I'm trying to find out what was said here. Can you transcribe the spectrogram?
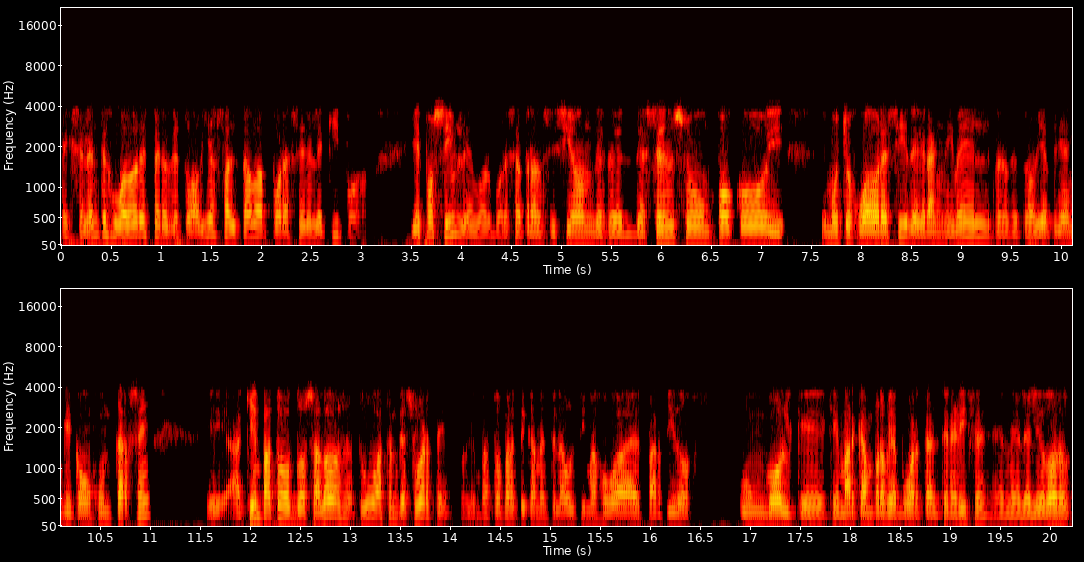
excelentes jugadores, pero que todavía faltaba por hacer el equipo. Y es posible por, esa transición desde el descenso un poco y, y muchos jugadores sí de gran nivel, pero que todavía tenían que conjuntarse. Eh, aquí empató 2 a 2, tuvo bastante suerte, porque empató prácticamente la última jugada del partido un gol que, que marca en propia puerta el Tenerife, en el Heliodoro,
